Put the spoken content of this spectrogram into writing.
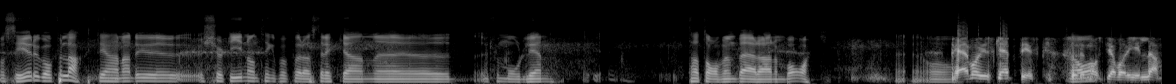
Och se hur det går för Lahti. Han hade ju kört i någonting på förra sträckan, eh, förmodligen tagit av en bärarm bak. Eh, och, Jag var ju skeptisk, så Ja. det måste ju ha varit illa.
